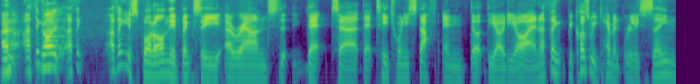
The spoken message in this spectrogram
Um, I think guys, I think I think you're spot on there, Binksy, around that uh, that T20 stuff and the, the ODI. And I think because we haven't really seen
